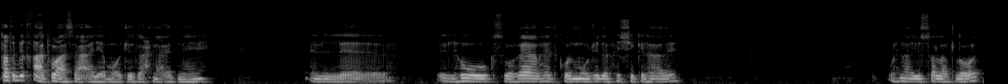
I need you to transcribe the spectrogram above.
تطبيقات واسعة عليه موجودة إحنا عندنا الهوكس وغيرها تكون موجودة بهالشكل هذا. وهنا يسلط لود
